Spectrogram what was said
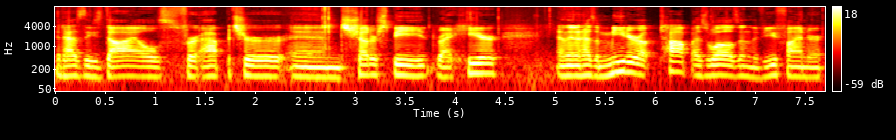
It has these dials for aperture and shutter speed right here. And then it has a meter up top as well as in the viewfinder.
